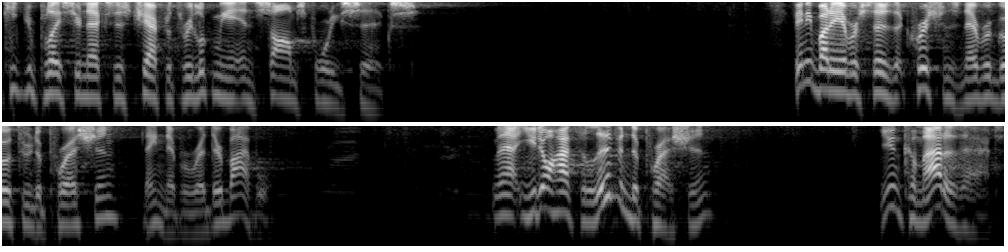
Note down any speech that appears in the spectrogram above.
Keep your place here in Exodus chapter 3. Look me in Psalms 46. If anybody ever says that Christians never go through depression, they never read their Bible. Now, you don't have to live in depression, you can come out of that.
